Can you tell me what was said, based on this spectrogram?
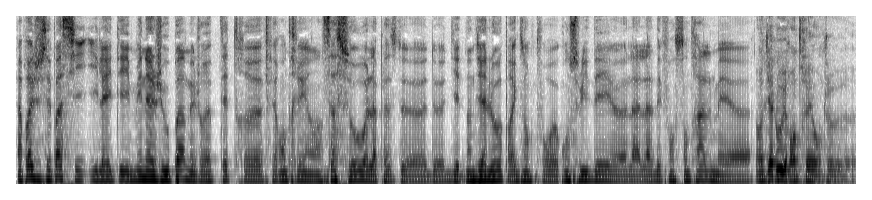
Après, je sais pas si il a été ménagé ou pas, mais j'aurais peut-être euh, fait rentrer un Sasso à la place de, de- d'un Diallo, par exemple, pour euh, consolider euh, la, la défense centrale. Mais euh, non, Diallo est rentré en jeu euh,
